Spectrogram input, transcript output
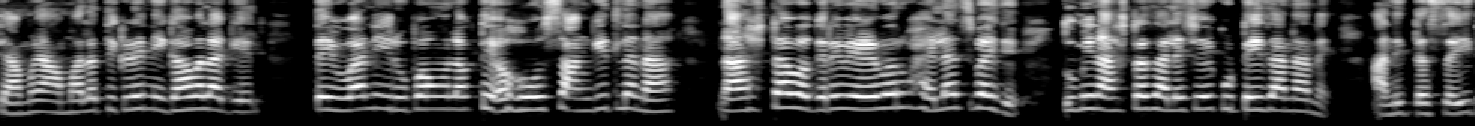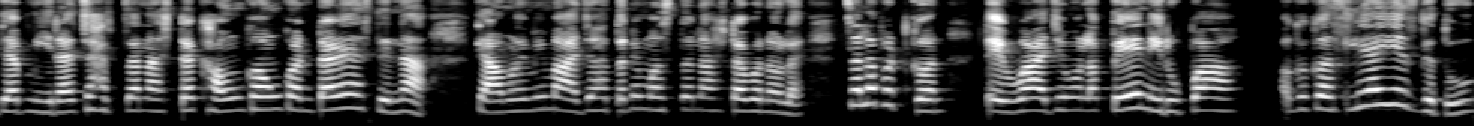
त्यामुळे आम्हाला तिकडे निघावं लागेल. तेव्हा निरूपा म्हणू लागते अहो सांगितलं ना नाश्ता वगैरे वेळेवर व्हायलाच पाहिजे. तुम्ही नाश्ता झाल्याशिवाय कुठेही जाणार नाही. आणि तसंही त्या मीराच्या हातचा नाश्ता खाऊन खाऊन कंटाळे असतील ना त्यामुळे मी माझ्या हाताने मस्त नाश्ता बनवलाय. चला पटकन. तेव्हा आजी म्हणू लागते "ए, निरूपा अगं कसली आई आहेस ग तू?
